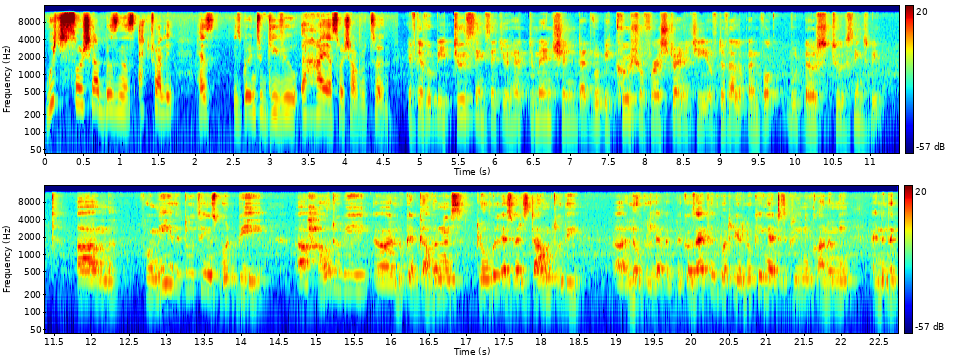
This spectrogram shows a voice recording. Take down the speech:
which social business actually has is going to give you a higher social return. If there would be two things that you had to mention that would be crucial for a strategy of development, what would those two things be? Um, for me, the two things would be uh, how do we uh, look at governance global as well as down to the uh, local level because I think what we are looking at is green economy and in the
